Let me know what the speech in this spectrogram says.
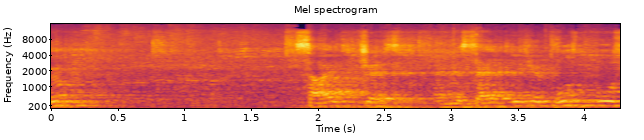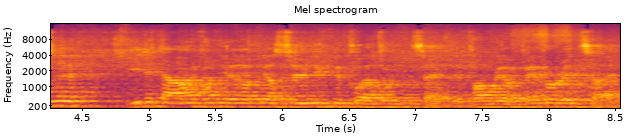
You. Side Chest, eine seitliche Brustpose, jede Dame von ihrer persönlich bevorzugten Seite, from your favorite side.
